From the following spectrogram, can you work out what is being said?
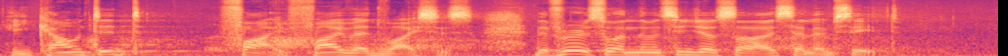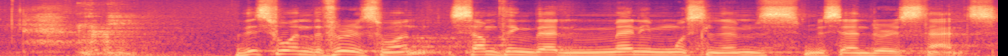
He counted five, five advices. The first one, the Messenger of Allah said, this one, the first one, something that many Muslims misunderstands.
